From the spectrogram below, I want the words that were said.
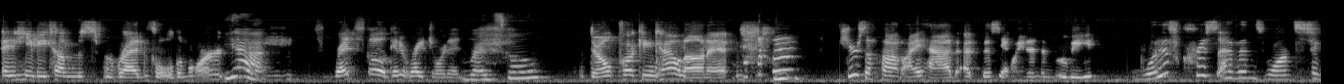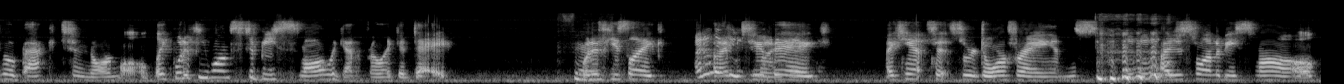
And he becomes Red Voldemort. Yeah, Red Skull, get it right, Jordan. Red Skull. Don't fucking count on it. Here's a thought I had at this Yeah. point in the movie. What if Chris Evans wants to go back to normal? Like, what if he wants to be small again for like a day? Fair. What if he's like, I don't I'm too big. I can't fit through door frames. I just want to be small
